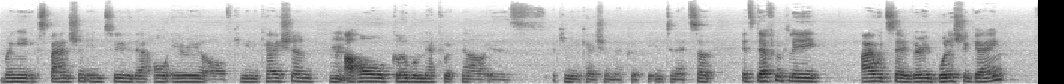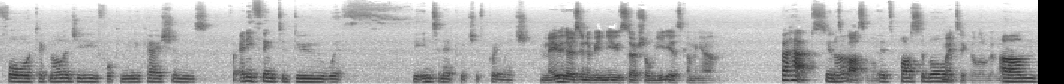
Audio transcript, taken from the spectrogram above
bringing expansion into that whole area of communication. Mm. Our whole global network now is a communication network, the internet. So it's definitely, I would say, very bullish again for technology, for communications, for anything to do with the internet, which is pretty much Maybe there's going to be new social medias coming out. perhaps you know It's possible. It's possible. Might take a little bit more. Um,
